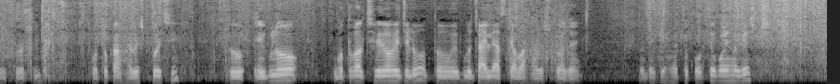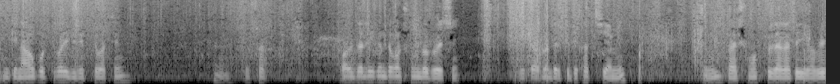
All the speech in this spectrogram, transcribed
দেখতে পাচ্ছেন গতকাল হারভেস্ট করেছি। তো এগুলো গতকাল ছেড়ে দেওয়া হয়েছিল, তো এগুলো চাইলে আজকে আবার হারভেস্ট করা যায়। তো দেখি হয়তো করতেও পারি হারভেস্ট কি নাও করতে পারি? যে দেখতে পাচ্ছেন। হ্যাঁ ফলজালি কিন্তু এখন সুন্দর রয়েছে। যেটা আপনাদেরকে দেখাচ্ছি আমি। এবং প্রায় সমস্ত জায়গাতেই এইভাবে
